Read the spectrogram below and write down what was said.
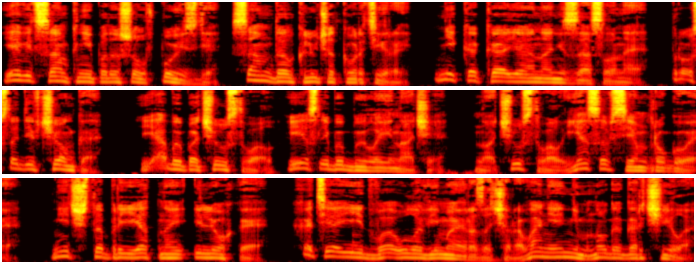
Я ведь сам к ней подошел в поезде, сам дал ключ от квартиры. Никакая она не засланная, просто девчонка. Я бы почувствовал, если бы было иначе. Но чувствовал я совсем другое. Нечто приятное и легкое, хотя и едва уловимое разочарование немного горчило.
